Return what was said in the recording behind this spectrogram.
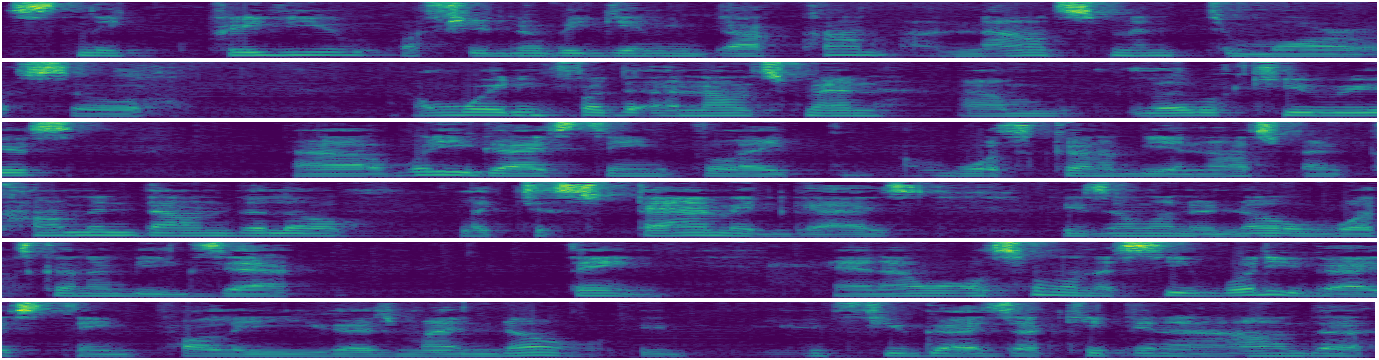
sneak preview of shibnobigaming.com announcement tomorrow. So I'm waiting for the announcement. I'm a little curious. Uh, what do you guys think? Like, what's gonna be announcement? Comment down below. Like, just spam it, guys, because I want to know what's gonna be exact thing. And I also want to see what do you guys think. Probably you guys might know if, if you guys are keeping an eye on the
